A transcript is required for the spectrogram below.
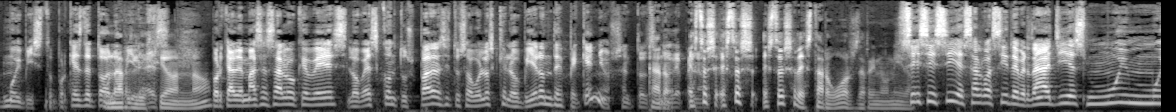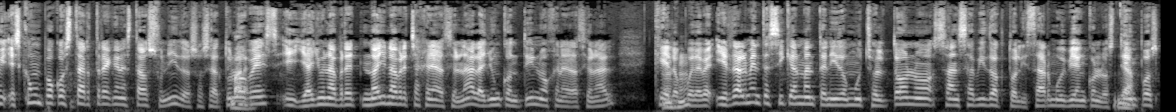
muy visto, porque es de toda Una la vida. es- religión, ¿no? Porque además es algo que ves, lo ves con tus padres y tus abuelos que lo vieron de pequeños. Entonces, Claro, de- esto es, esto, es, esto es el Star Wars de Reino Unido. Sí, sí, sí, es algo así. De verdad, allí es muy, muy. Es como un poco Star Trek en Estados Unidos. O sea, tú Vale. lo ves y, y hay una bre- no hay una brecha generacional, hay un continuo generacional que lo puede ver. Y realmente sí que han mantenido mucho el tono, se han sabido actualizar muy bien con los tiempos,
